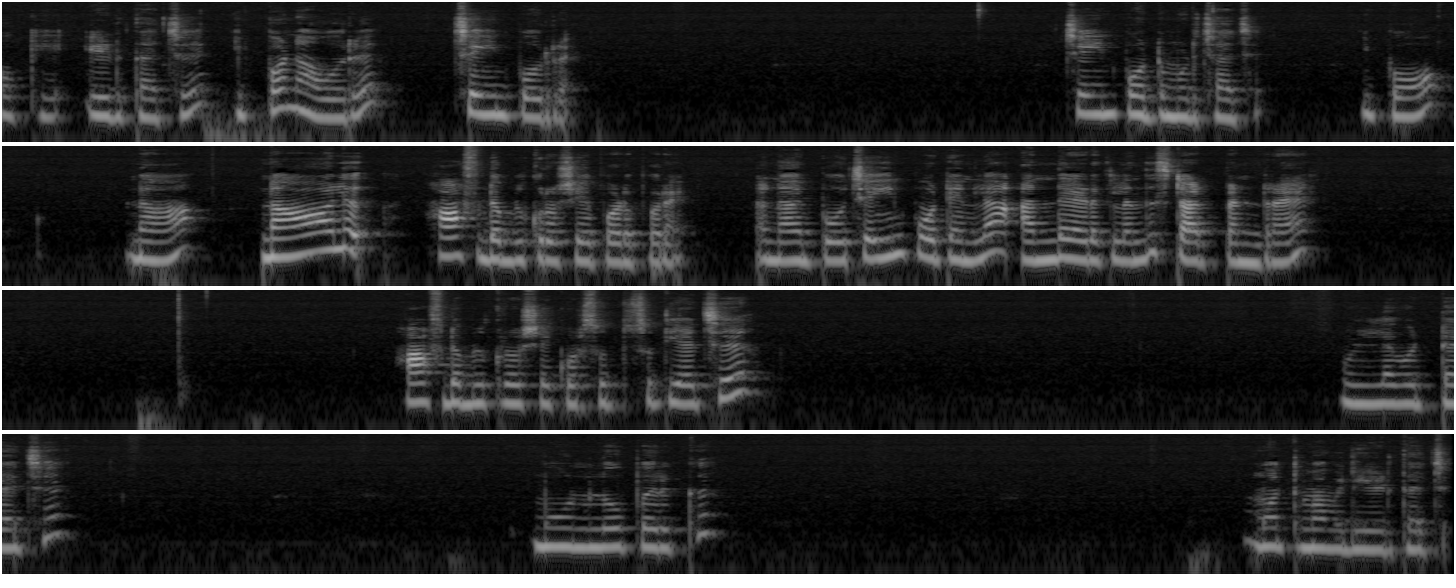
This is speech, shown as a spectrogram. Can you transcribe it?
ஓகே எடுத்தாச்சு. இப்போ நான் ஒரு செயின் போடுறேன். செயின் போட்டு முடிச்சாச்சு. இப்போது நான் நாலு ஹாஃப் டபுள் குரோஷே போட போகிறேன் நான் இப்போது செயின் போட்டேன்ல அந்த இடத்துலேருந்து ஸ்டார்ட் பண்ணுறேன் ஹாஃப் டபுள் குரோஷேக்கு ஒரு சுற்றி சுற்றியாச்சு உள்ளே விட்டாச்சு. மூணு லூப் இருக்குது மொத்தமாக வெளியே எடுத்தாச்சு.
